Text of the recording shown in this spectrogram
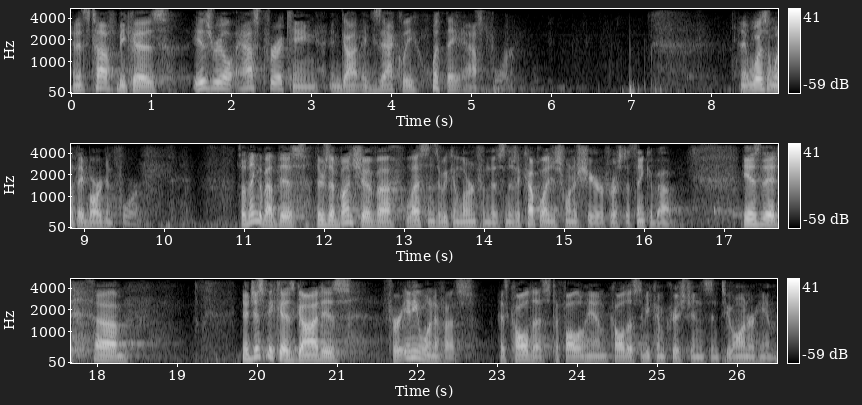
And it's tough because Israel asked for a king and got exactly what they asked for. And it wasn't what they bargained for. So think about this. There's a bunch of uh, lessons that we can learn from this, and there's a couple I just want to share for us to think about. Is that um, you know, just because God is, for any one of us, has called us to follow Him, called us to become Christians, and to honor Him,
